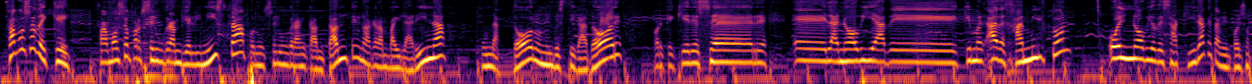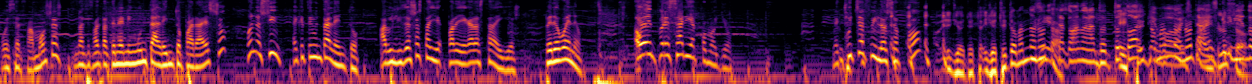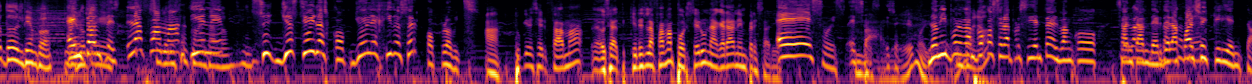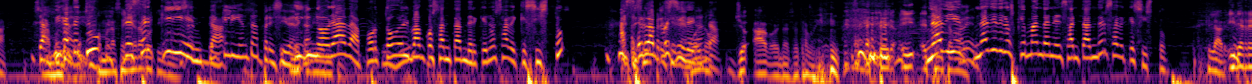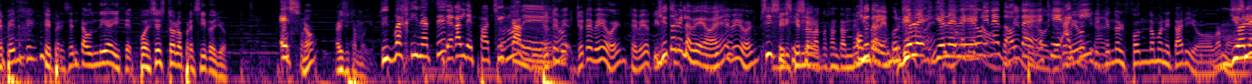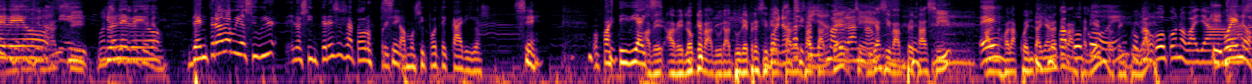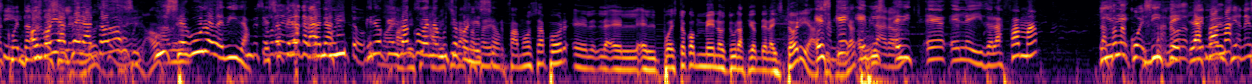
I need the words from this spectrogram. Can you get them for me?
¿Famoso de qué? Famoso por ser un gran violinista, por ser un gran cantante, una gran bailarina, un actor, un investigador, porque quiere ser eh, la novia de, ah, de Hamilton o el novio de Shakira, que también por eso puede ser famoso. No hace falta tener ningún talento para eso. Bueno, sí, hay que tener un talento habilidoso hasta para llegar hasta ellos. Pero bueno, o empresaria como yo. ¿Me escucha filósofo? Yo, te estoy- yo estoy tomando Sí, notas. está tomando nota to- todo Estoy el tiempo. tomando nota, está incluso. escribiendo todo el tiempo. Entonces, la fama tiene... su- yo, soy las cop- yo he elegido ser Koplovich. Ah, tú quieres ser fama, o sea, quieres la fama por ser una gran empresaria. Eso es, eso Vale, es. eso No me importa Bueno. tampoco ser la presidenta del Banco Santander, de la cual soy clienta. O sea, Ah, fíjate tú, de ser Botín. clienta, De clienta presidenta. ignorada por todo el Banco Santander que no sabe que existo, a ser la presidenta. Bueno, yo, ah, bueno, eso está muy bien. Pero, y, eh, sí, Nadie, está nadie de los que mandan el Santander sabe que existo. Claro, y de repente te presenta un día y dice, pues esto lo presido yo. Eso. ¿No? Eso está muy bien. Tú imagínate Llega al despacho, ¿no? cambio. De- Yo te, ¿no? veo, yo te veo, ¿eh? Te veo. Yo también la veo, ¿eh? Yo te veo, ¿eh? Sí, sí, sí, Dirigiendo sí. el Banco Santander. Yo también, ¿por qué Yo no, le, eh? yo le Es que veo, tiene es que yo te veo aquí dirigiendo el Fondo Monetario, vamos. yo Sí, le veo, internacional, sí, sí. Bueno, yo le veo. De entrada voy a subir los intereses a todos los préstamos hipotecarios. Sí. Os fastidiáis. A ver, a ver lo que va a durar tú de presidenta Bueno, chiquilla, Santander. Chiquilla, si va a empezar así, a ¿Eh? lo mejor las cuentas ya no poco te van poco, saliendo. ¿eh? ten Poco a cuidado. poco no vaya... Que Bueno, os voy a hacer a todos Cuidado. un seguro de vida. Seguro Eso de creo vida que gana, gratuito. creo que el banco si- a gana si mucho vas con a eso. famosa por el, el- el puesto con menos duración de la historia. Es que Claro. he leído la fama. La tiene- fama cuesta, dice, ¿no? la ¿Eh, no fama tiene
